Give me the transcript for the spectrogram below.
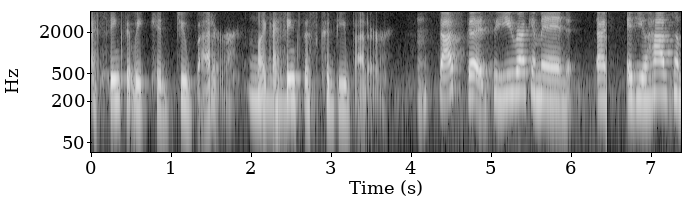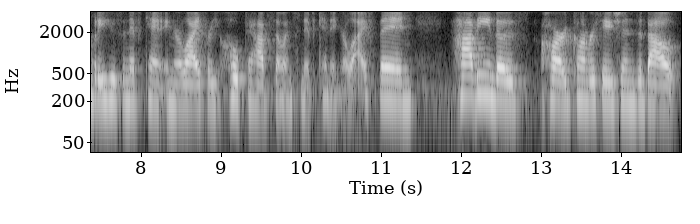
I think that we could do better. Mm-hmm. Like, I mm-hmm. think this could be better. That's good. So, you recommend um, if you have somebody who's significant in your life, or you hope to have someone significant in your life, then having those hard conversations about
